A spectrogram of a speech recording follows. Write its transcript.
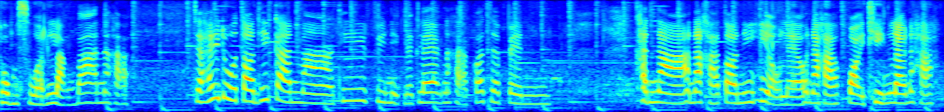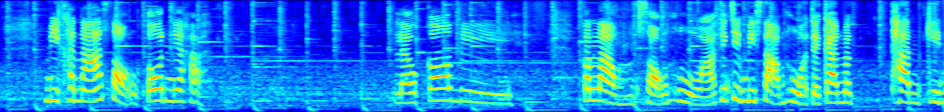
ชมสวนหลังบ้านนะคะ จะให้ดูตอนที่การมาที่ฟินิกซ์แรก ๆนะคะ ก็จะเป็นคะน้านะคะ ตอนนี้เหี่ยวแล้วนะคะ ปล่อยทิ้งแล้วนะคะ มีคะน้าสองต้นเนี่ยค่ะ แล้วก็มีกระหล่ำสองหัว จริง ๆ มี 3 หัวแต่การมาทันกิน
